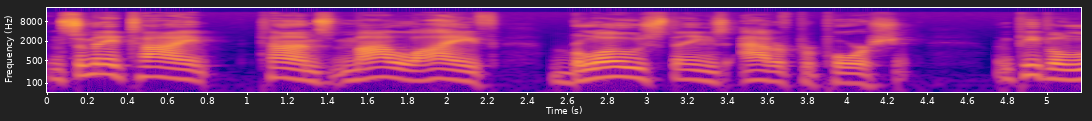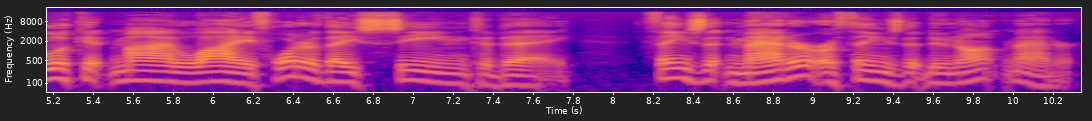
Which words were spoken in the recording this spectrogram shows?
And so many time, times my life blows things out of proportion. When people look at my life, what are they seeing today? Things that matter or things that do not matter?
